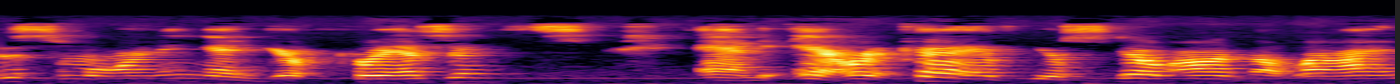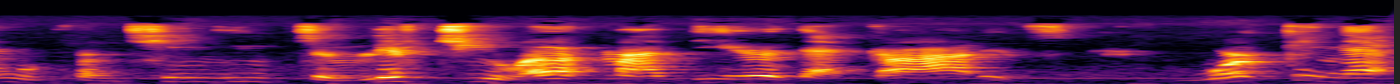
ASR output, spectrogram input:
this morning and your presence. And Erica, if you're still on the line, we continue to lift you up, my dear, that God is working that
